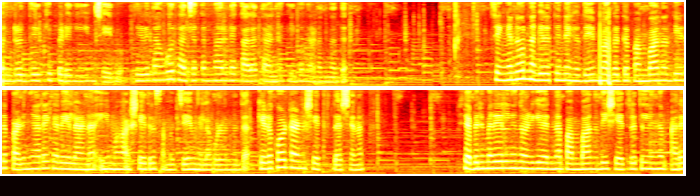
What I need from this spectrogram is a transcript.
പുനരുദ്ധരിക്കപ്പെടുകയും ചെയ്തു. തിരുവിതാംകൂർ രാജാക്കന്മാരുടെ കാലത്താണ് ഇത് നടന്നത്. ചെങ്ങന്നൂർ നഗരത്തിന്റെ ഹൃദയഭാഗത്ത് പമ്പാ നദിയുടെ പടിഞ്ഞാറേ കരയിലാണ് ഈ മഹാക്ഷേത്ര സമുച്ചയം നിലകൊള്ളുന്നത്. കിഴക്കോട്ടാണ് ക്ഷേത്ര ദർശനം. ശബരിമലയിൽ നിന്നൊഴുകി വരുന്ന പമ്പാ നദി ക്ഷേത്രത്തിൽ നിന്നും അര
